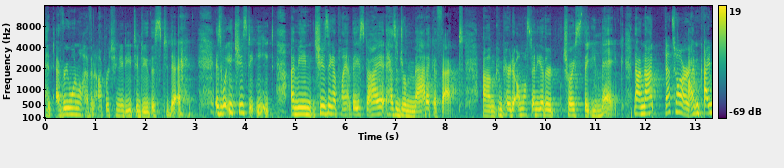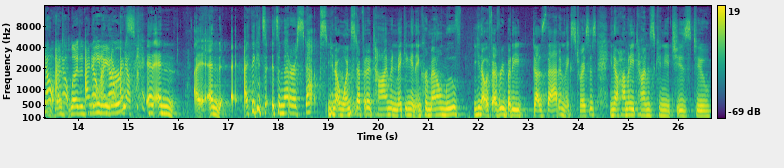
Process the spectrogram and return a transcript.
and everyone will have an opportunity to do this today, is what you choose to eat. I mean, choosing a plant based diet has a dramatic effect um, compared to almost any other choice that you make. Now, I'm not. That's hard. I'm, i know, I know, I know, I know, I know, and and and I think it's it's a matter of steps. You know, one step at a time, and making an incremental move you know, if everybody does that and makes choices, you know, how many times can you choose to?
